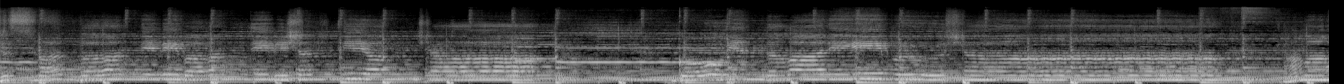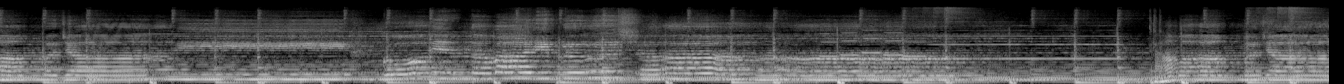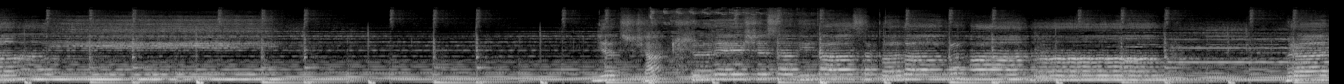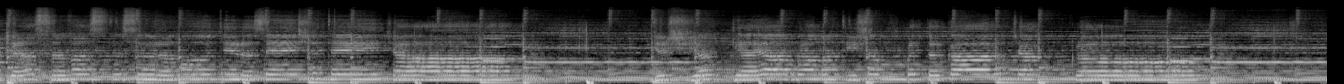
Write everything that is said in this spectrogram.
यस्मद्भवन्ति विभवन्ति विशन्ति तमहं भजामि। गोविन्दवादिपुरुषा तमहं यक्षरेश सविता सकलग्रहाणाम्। राजसमस्तसुरमोतिरशेषतेजा यज्ञया भ्रमति संवृतकालचक्र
